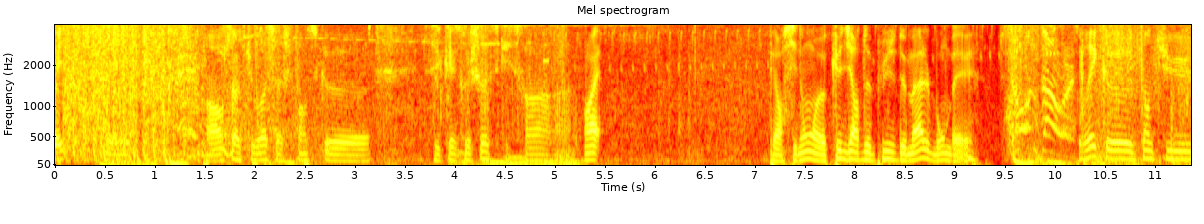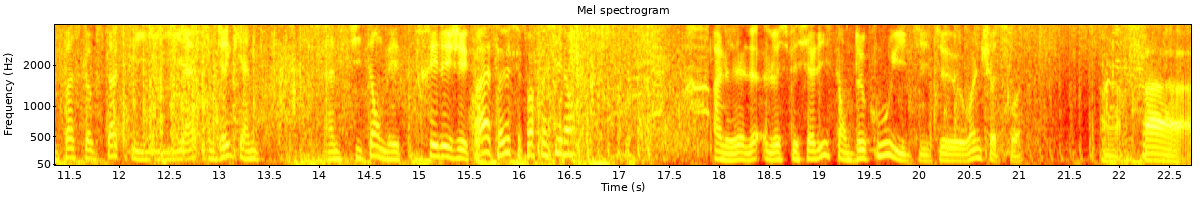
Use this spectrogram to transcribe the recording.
Oui. Alors ça, tu vois, ça, je pense que c'est quelque chose qui sera. Puis alors sinon, euh, que dire de plus de mal? Bon ben... C'est vrai que quand tu passes l'obstacle, il y a- on dirait qu'il y a un, un petit temps, mais très léger. Quoi. Ouais, t'as vu, c'est pas facile hein. Ah, le, le- le spécialiste, en deux coups, il te, il te one shot quoi. Voilà. Ah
